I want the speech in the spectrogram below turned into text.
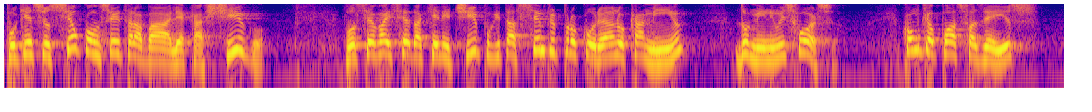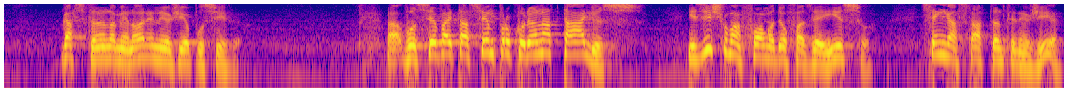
Porque se o seu conceito de trabalho é castigo, você vai ser daquele tipo que está sempre procurando o caminho do mínimo esforço. Como que eu posso fazer isso? Gastando a menor energia possível. Ah, você vai estar sempre procurando atalhos. Existe uma forma de eu fazer isso sem gastar tanta energia?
